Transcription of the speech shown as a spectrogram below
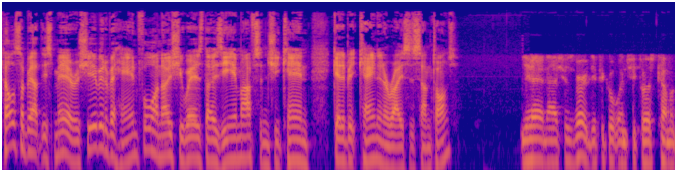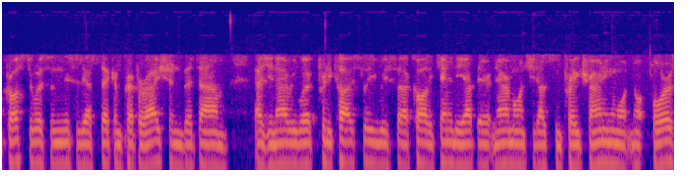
tell us about this mare. Is she a bit of a handful? I know she wears those earmuffs and she can get a bit keen in her races sometimes. Yeah, no, she was very difficult when she first come across to us, and this is our second preparation. But um, as you know, we work pretty closely with uh, Kylie Kennedy out there at Narromine. She does some pre-training and whatnot for us,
